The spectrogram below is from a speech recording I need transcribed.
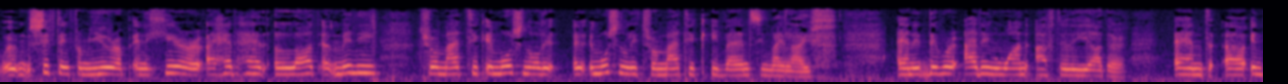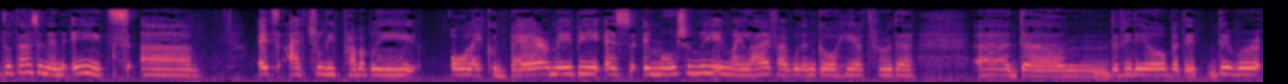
um, shifting from Europe and here, I had had a lot, uh, many traumatic, emotionally, uh, emotionally traumatic events in my life, and it, they were adding one after the other. And in 2008, it's actually probably all I could bear, maybe as emotionally in my life. I wouldn't go here through the uh, the, um, the video, but it, there were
